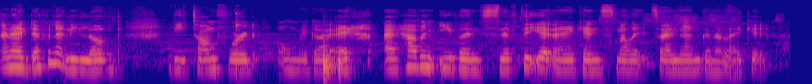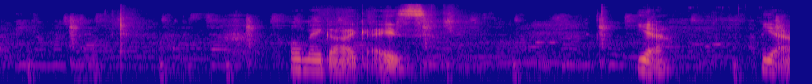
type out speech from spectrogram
and I definitely loved the Tom Ford. Oh my god, I, I haven't even sniffed it yet and I can smell it so I know I'm gonna like it. Oh my god, guys. Yeah yeah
